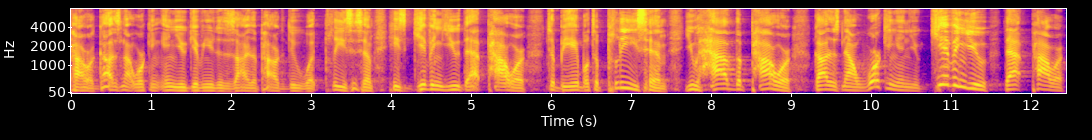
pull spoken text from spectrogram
power. God is not working in you, giving you the desire, the power to do what pleases Him. He's giving you that power to be able to please Him. You have the power. God is now working in you, giving you that power.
